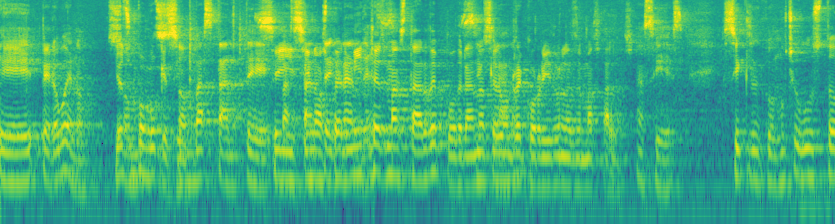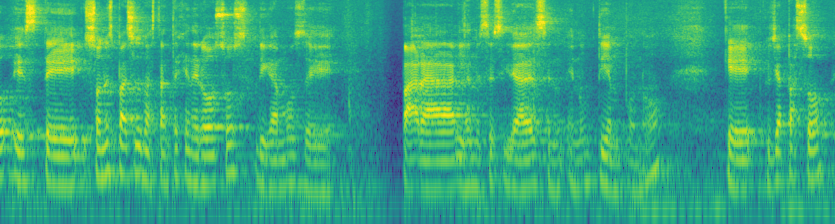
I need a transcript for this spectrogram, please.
eh, pero bueno, Yo son, supongo que sí. son bastante, Sí, si nos permites grandes. más tarde podrán Sí, hacer un recorrido en las demás salas. Así es. Sí, con mucho gusto. Este, son espacios bastante generosos, digamos, de, para las necesidades en, en un tiempo, ¿no? Que pues, ya pasó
